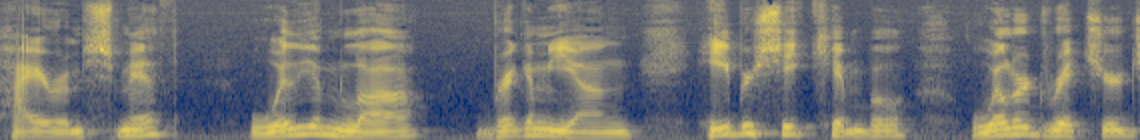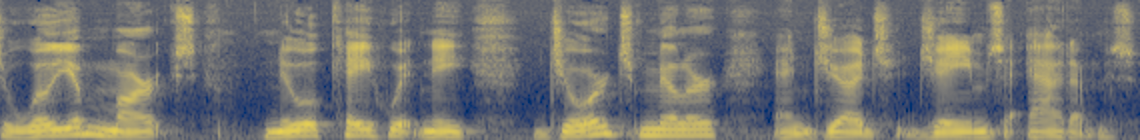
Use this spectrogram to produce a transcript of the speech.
Hyrum Smith, William Law, Brigham Young, Heber C. Kimball, Willard Richards, William Marks, Newell K. Whitney, George Miller, and Judge James Adams.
